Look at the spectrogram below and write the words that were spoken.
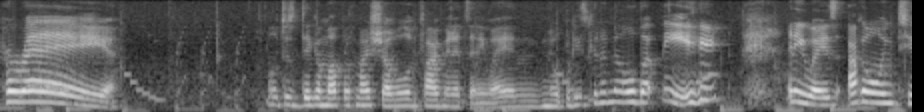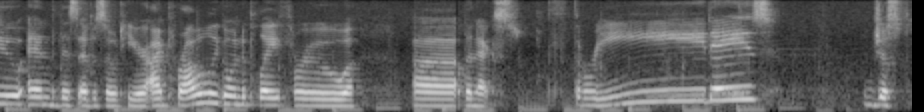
Hooray! I'll just dig them up with my shovel in five minutes anyway, and nobody's gonna know but me. Anyways, I'm going to end this episode here. I'm probably going to play through uh, the next three days just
